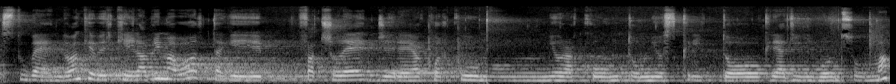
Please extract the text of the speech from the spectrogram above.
stupendo, anche perché è la prima volta che faccio leggere a qualcuno un mio racconto, un mio scritto creativo, insomma.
